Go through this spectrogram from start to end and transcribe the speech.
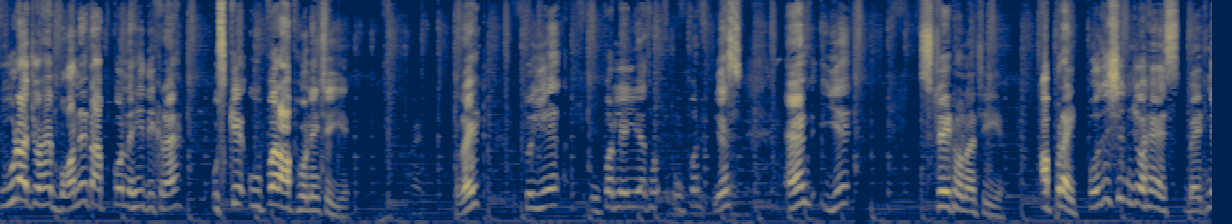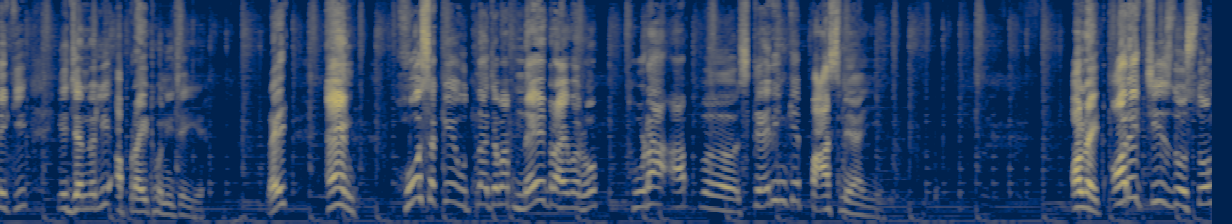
पूरा जो है बॉनेट आपको नहीं दिख रहा है, उसके ऊपर आप होने चाहिए। Right right? तो ये ऊपर ले लिया था, ऊपर यस एंड ये स्ट्रेट होना चाहिए। अपराइट पोजिशन जो है, बैठने की, ये जनरली अपराइट होनी चाहिए। राइट right? एंड हो सके उतना जब आप नए ड्राइवर हो, थोड़ा आप स्टेयरिंग के पास में आइए। ऑल राइट और एक चीज़ दोस्तों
